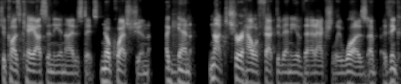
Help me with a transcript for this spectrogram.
to cause chaos in the united states. No question. Again not sure how effective any of that actually was. I, I, think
